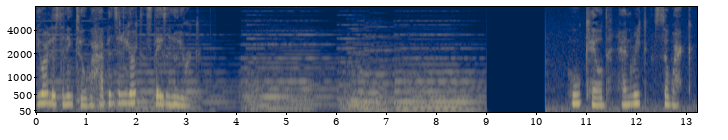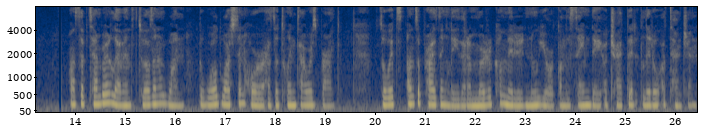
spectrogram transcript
You are listening to What Happens in New York Stays in New York. Who killed Henryk Siwiak? On September 11, 2001, the world watched in horror as the Twin Towers burned. So it's unsurprisingly that a murder committed in New York on the same day attracted little attention.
